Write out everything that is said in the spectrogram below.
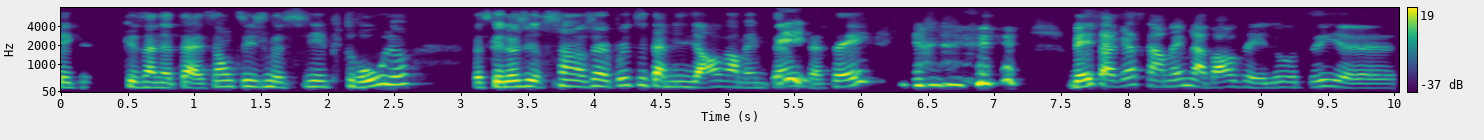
quelques annotations. Tu sais, je me souviens plus trop, là. Parce que là, j'ai changé un peu, tu sais, t'améliores en même temps, Oui. t'essayes. Mais ça reste quand même, la base est là, tu sais. euh,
